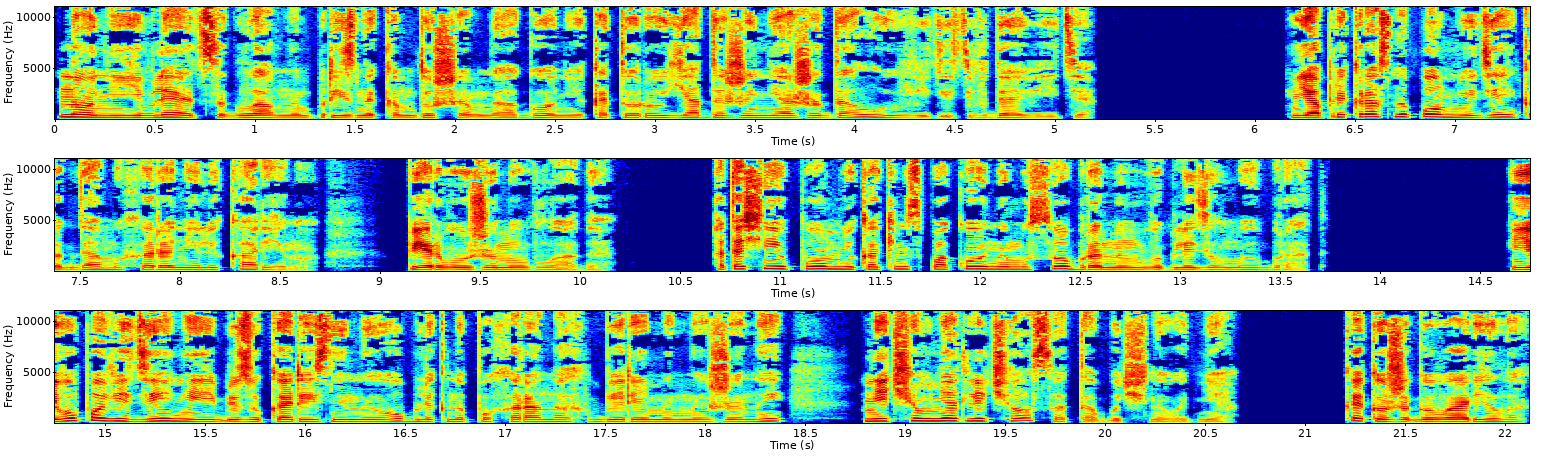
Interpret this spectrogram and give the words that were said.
но не является главным признаком душевной агонии, которую я даже не ожидала увидеть в Давиде. Я прекрасно помню день, когда мы хоронили Карину, первую жену Влада. А точнее помню, каким спокойным и собранным выглядел мой брат. Его поведение и безукоризненный облик на похоронах беременной жены ничем не отличался от обычного дня. Как уже говорила,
